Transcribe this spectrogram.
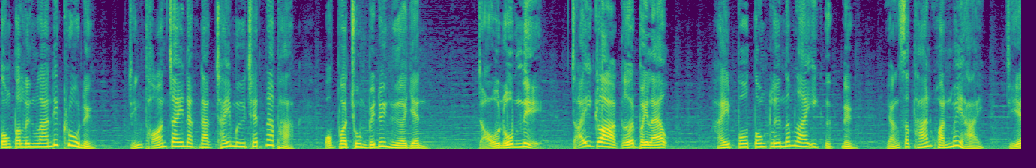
ตรงตะลึงลานได้ครู่หนึ่ง จึงถอนใจหนักๆ ใช้มือเช็ดหน้าผากพบว่าชุ่มไปด้วยเหงื่อเย็น เจ้าหนุ่มนี่ ใจกล้าเกินไปแล้วไฮโปตรงกลืนน้ำลายอีกอึกหนึ่ง ยังสถานขวัญไม่หาย เจีย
